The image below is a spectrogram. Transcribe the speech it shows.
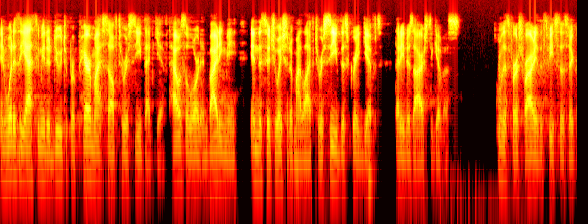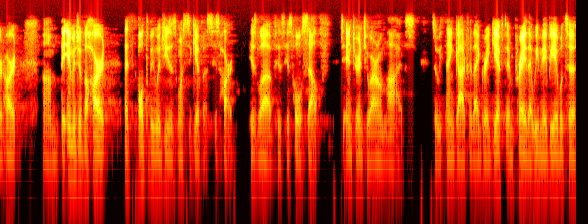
And what is He asking me to do to prepare myself to receive that gift? How is the Lord inviting me in this situation of my life to receive this great gift that He desires to give us? On this first Friday, this Feast of the Sacred Heart, um, the image of the heart, that's ultimately what Jesus wants to give us his heart, his love, his, his whole self to enter into our own lives. So we thank God for that great gift and pray that we may be able to,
